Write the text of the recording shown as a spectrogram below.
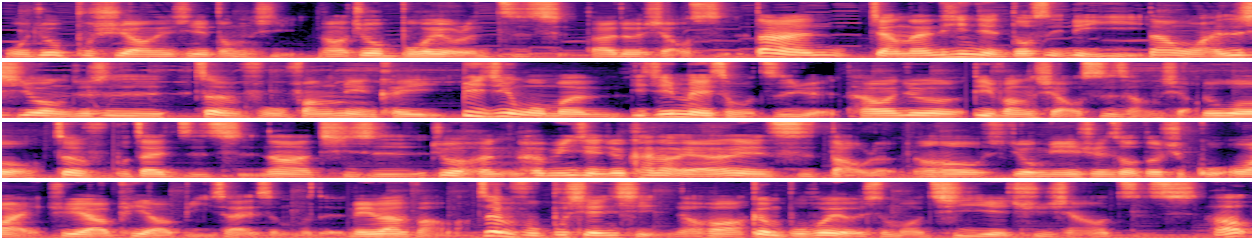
我就不需要那些东西，然后就不会有人支持，大家就会消失。当然讲难听点都是利益，但我还是希望就是政府方。面可以，毕竟我们已经没什么资源，台湾就地方小，市场小。如果政府不再支持，那其实就很很明显就看到 L N S 倒了，然后有名选手都去国外去 L P L 比赛什么的，没办法嘛。政府不先行的话，更不会有什么企业去想要支持。好，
